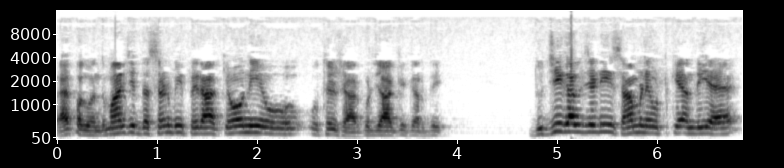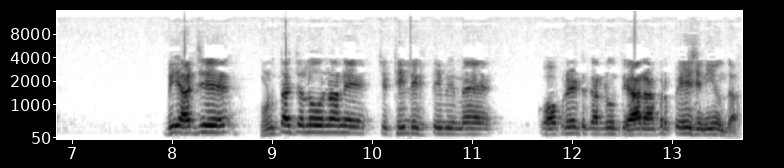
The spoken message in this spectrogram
ਭਾਈ ਭਗਵੰਤ ਮਾਨ ਜੀ ਦੱਸਣ ਵੀ ਫਿਰ ਆ ਕਿਉਂ ਨਹੀਂ ਉਹ ਉੱਥੇ ਹੁਸ਼ਿਆਰਪੁਰ ਜਾ ਕੇ ਕਰਦੇ। ਦੂਜੀ ਗੱਲ ਜਿਹੜੀ ਸਾਹਮਣੇ ਉੱਠ ਕੇ ਆਂਦੀ ਹੈ ਵੀ ਅੱਜ ਹੁਣ ਤਾਂ ਚਲੋ ਉਹਨਾਂ ਨੇ ਚਿੱਠੀ ਲਿਖਤੀ ਵੀ ਮੈਂ ਕੋਆਪਰੇਟ ਕਰਨ ਨੂੰ ਤਿਆਰ ਆ ਪਰ ਪੇਸ਼ ਨਹੀਂ ਹੁੰਦਾ।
